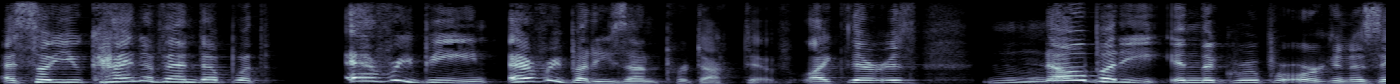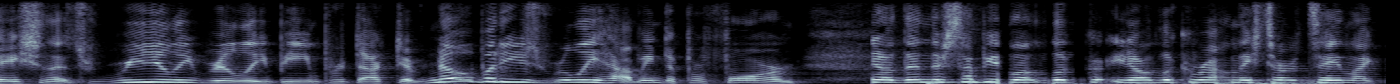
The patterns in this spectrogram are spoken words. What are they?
and so you kind of end up with every being, everybody's unproductive. Like there is nobody in the group or organization that's really, really being productive. Nobody's really having to perform. You know, then there's some people that look, you know, look around they start saying like,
